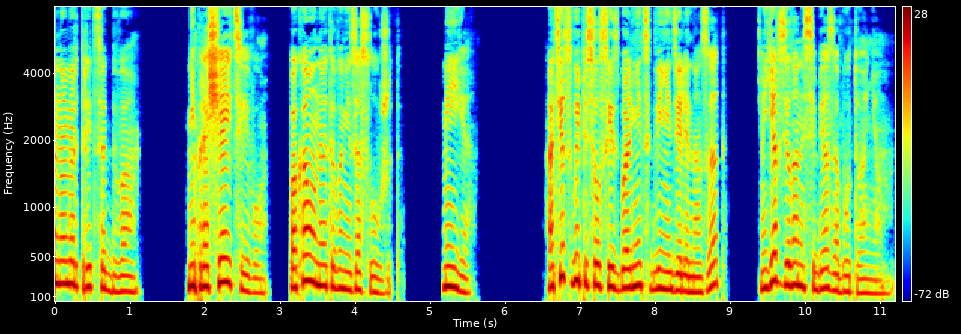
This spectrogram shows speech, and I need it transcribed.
номер 32. Не прощайте его, пока он этого не заслужит. Мия. Отец выписался из больницы две недели назад, а я взяла на себя заботу о нем.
